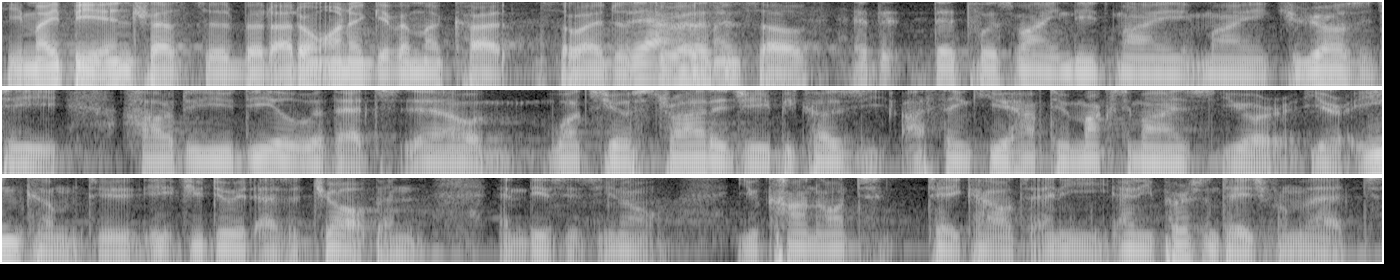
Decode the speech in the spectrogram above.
he might be interested, but I don't want to give him a cut, so I just yeah, do it myself. Th that was my indeed my my curiosity. How do you deal with that? Uh, what's your strategy? Because I think you have to maximize your your income to if you do it as a job, and and this is you know you cannot take out any any percentage from that.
